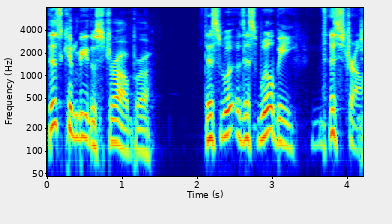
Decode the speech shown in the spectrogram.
this can be the straw, bro." This will this will be the straw.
